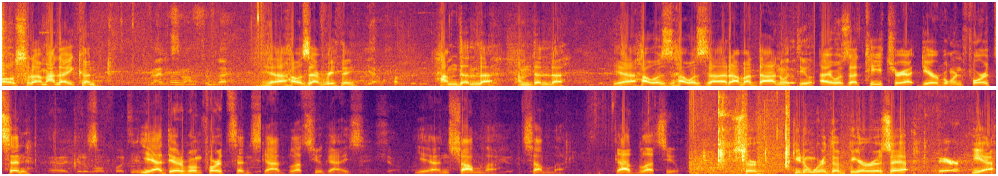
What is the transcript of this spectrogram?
Oh, salam alaikum. Yeah, how's everything? yeah Alhamdulillah, alhamdulillah. Yeah, how was how was uh, Ramadan with you? I was a teacher at Dearborn Fordson. Yeah, Dearborn Fordson. God bless you guys. Yeah, inshallah, inshallah. God bless you. Sir, do you know where the beer is at? Beer? Yeah,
